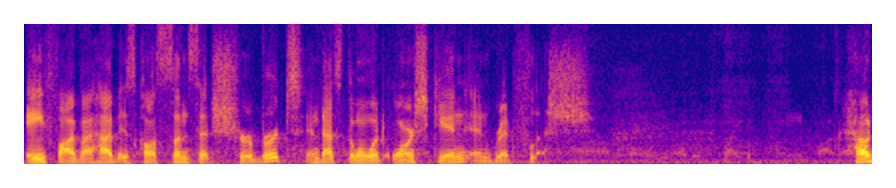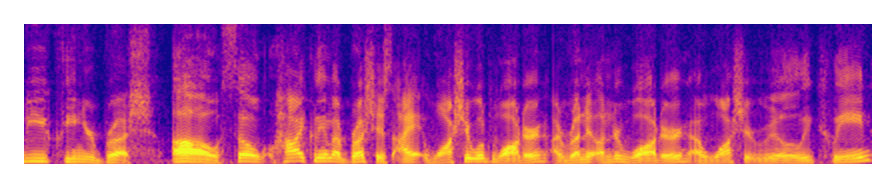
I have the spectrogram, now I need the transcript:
A5 I have is called Sunset Sherbet, and that's the one with orange skin and red flesh. How do you clean your brush? Oh, so how I clean my brush is I wash it with water, I run it under water, I wash it really clean,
